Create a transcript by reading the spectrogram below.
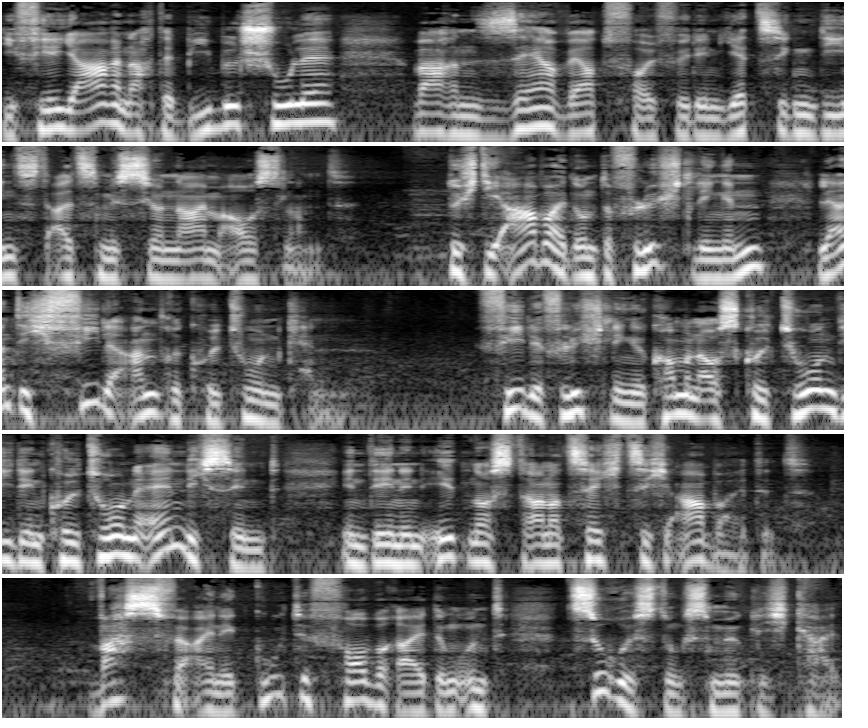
Die vier Jahre nach der Bibelschule waren sehr wertvoll für den jetzigen Dienst als Missionar im Ausland. Durch die Arbeit unter Flüchtlingen lernte ich viele andere Kulturen kennen. Viele Flüchtlinge kommen aus Kulturen, die den Kulturen ähnlich sind, in denen Ethnos 360 arbeitet. Was für eine gute Vorbereitung und Zurüstungsmöglichkeit.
